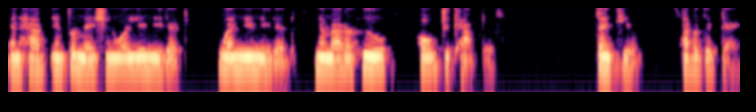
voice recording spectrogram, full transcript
and have information where you need it, when you need it, no matter who holds you captive. Thank you. Have a good day.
